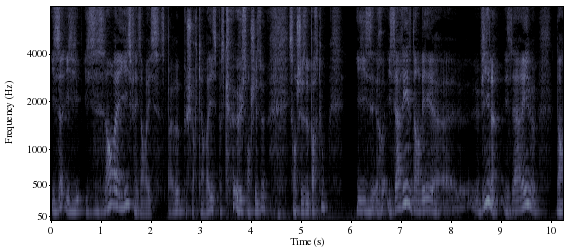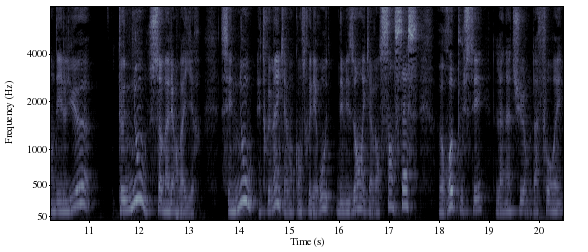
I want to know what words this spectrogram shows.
ils, envahissent, enfin ils envahissent, c'est pas eux pêcheurs qui envahissent parce qu'eux ils sont chez eux, ils sont chez eux partout. Ils, arrivent dans les euh, villes, ils arrivent dans des lieux que nous sommes allés envahir. C'est nous, êtres humains, qui avons construit des routes, des maisons et qui avons sans cesse repoussé la nature, la forêt,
